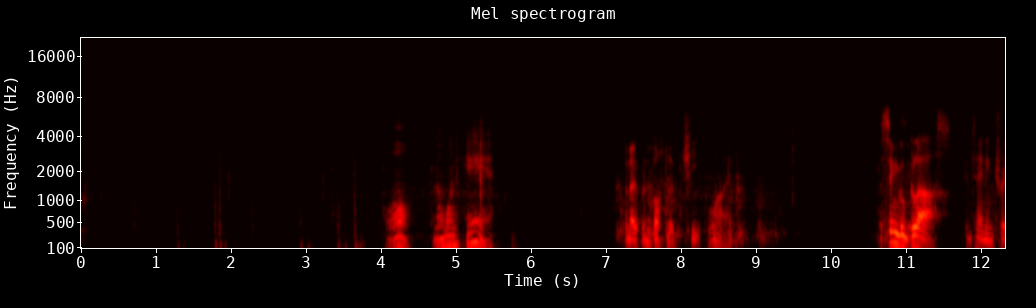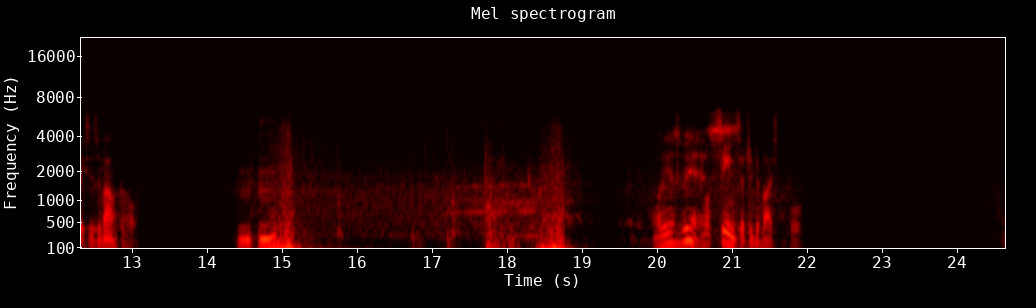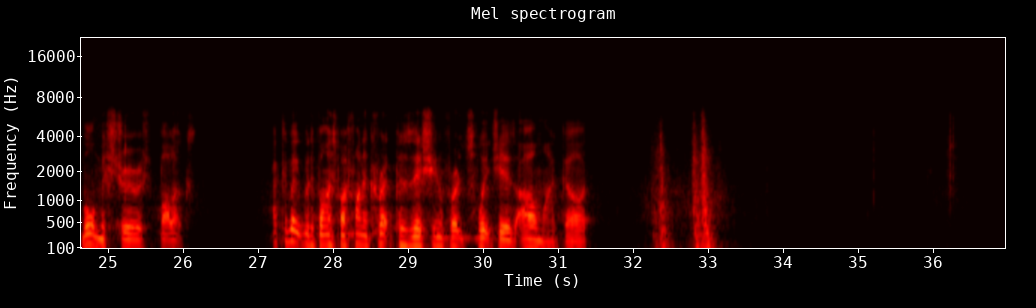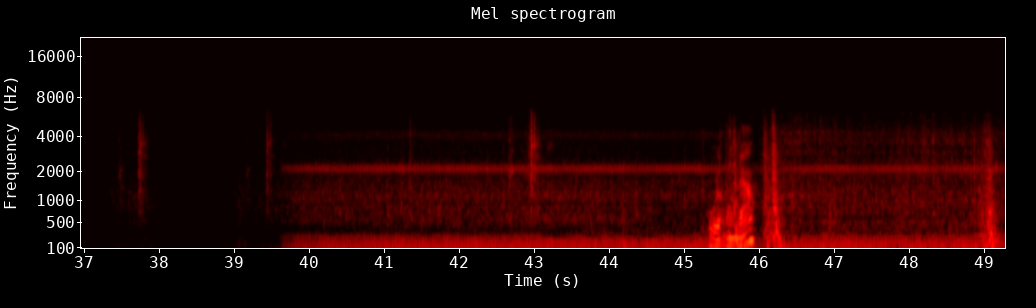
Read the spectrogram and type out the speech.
Whoa, no one here. An open bottle of cheap wine. A single glass containing traces of alcohol. Mm-hmm. What is this? I've not seen such a device before. More mysterious bollocks. Activate the device by finding correct position for its switches. Oh my god. Pull that one down.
